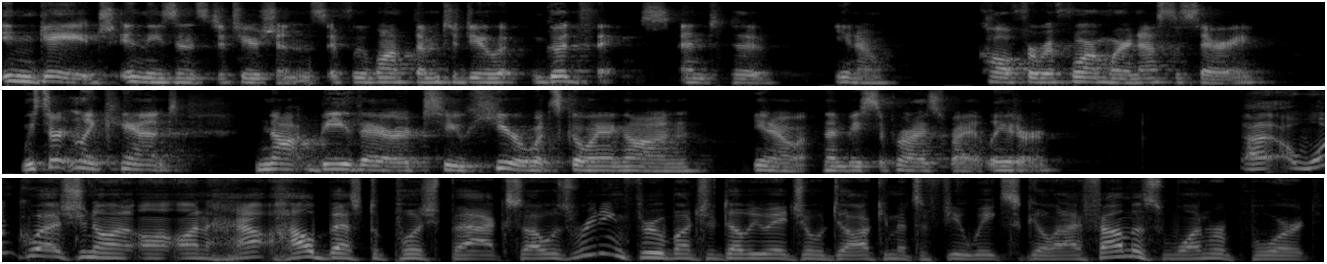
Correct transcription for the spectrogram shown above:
engage in these institutions if we want them to do good things and to, you know, call for reform where necessary. We certainly can't not be there to hear what's going on, you know, and then be surprised by it later. Uh, one question on, on how, how best to push back. So I was reading through a bunch of WHO documents a few weeks ago, and I found this one report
